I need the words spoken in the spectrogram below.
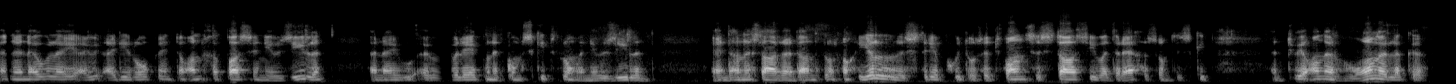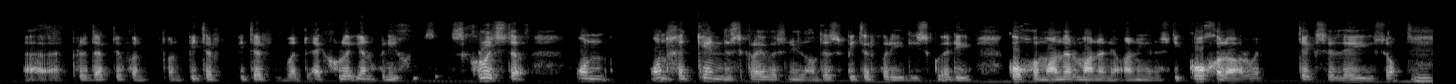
en en nou wil hy hy die rolprent nou aangepas in New Zealand. En hy, hy wil ek moet dit kom skiet vir hom in New Zealand. En dan is daar dan het ons nog hele streep goed. Ons het Franse stasie wat reg is om te skiet. En twee ander wonderlike uh produkte van van Pieter Pieter wat ek glo een van die grootste on ongekende skrywers in die land is Pieter vir die die, die Kogelmannerman en die ander is die Kogelaar wat tekste lê hierso. Mm.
